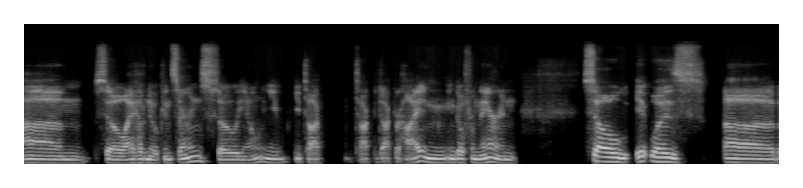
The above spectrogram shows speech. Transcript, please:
Um so i have no concerns. So you know you you talk talk to dr High and, and go from there. And so it was a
